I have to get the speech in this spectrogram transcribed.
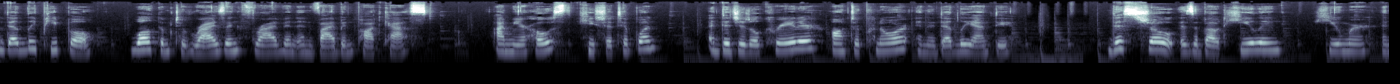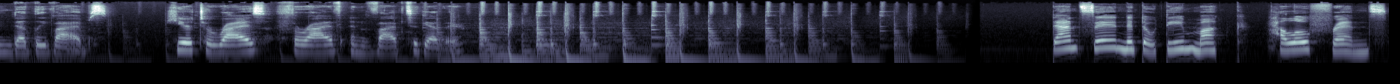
deadly people. Welcome to Rising, Thriving, and Vibing podcast. I'm your host, Kesha Tipwan, a digital creator, entrepreneur, and a deadly auntie. This show is about healing, humor, and deadly vibes. Here to rise, thrive, and vibe together. Tansi nitotemak. Hello, friends.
